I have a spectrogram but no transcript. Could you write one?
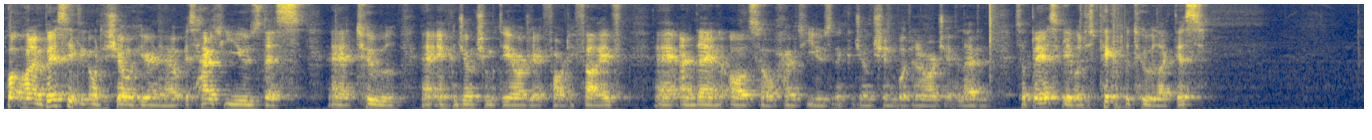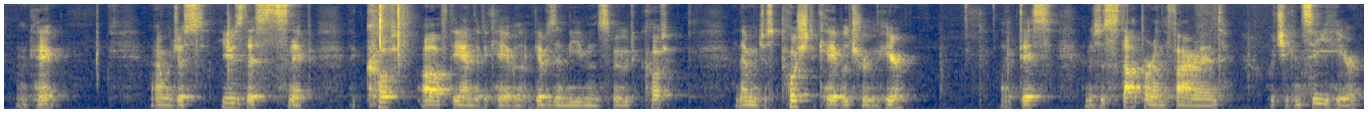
what, what I'm basically going to show here now is how to use this tool uh, in conjunction with the RJ45 uh, and then also how to use it in conjunction with an RJ11. So basically we'll just pick up the tool like this, okay, and we'll just use this snip to cut off the end of the cable and give us an even smooth cut. And then we just push the cable through here, like this, and there's a stopper on the far end, which you can see here,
